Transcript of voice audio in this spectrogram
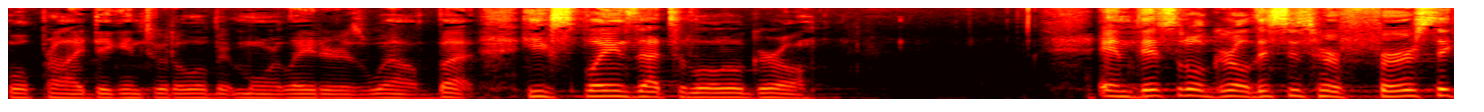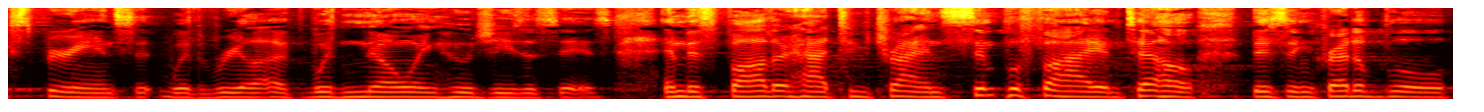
We'll probably dig into it a little bit more later as well. But he explains that to the little girl. And this little girl, this is her first experience with real, with knowing who Jesus is. And this father had to try and simplify and tell this incredible,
